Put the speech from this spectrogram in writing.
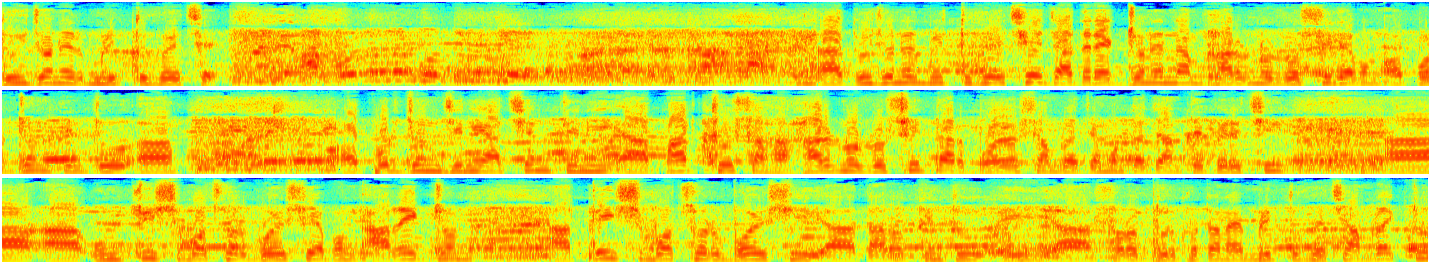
দুইজনের মৃত্যু হয়েছে। দুজনের মৃত্যু হয়েছে, যাদের একজনের নাম হারুনুর রশিদ এবং অপরজন কিন্তু অপরজন যিনি আছেন, তিনি পার্থ সাহা। হারুনুর রশিদ, তার বয়স আমরা যেমনটা জানতে পেরেছি উনত্রিশ বছর বয়সী এবং আরেকজন তেইশ বছর বয়সী তারও কিন্তু এই সড়ক দুর্ঘটনায় মৃত্যু হয়েছে। আমরা একটু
